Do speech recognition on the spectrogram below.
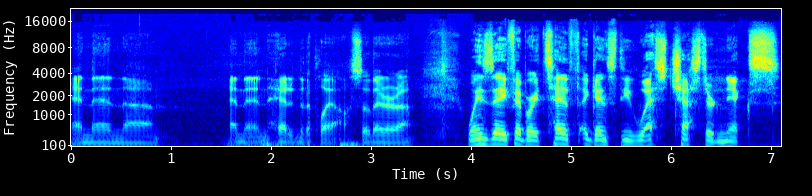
and then um, and then head into the playoffs. So they're uh, Wednesday, February 10th against the Westchester Knicks.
